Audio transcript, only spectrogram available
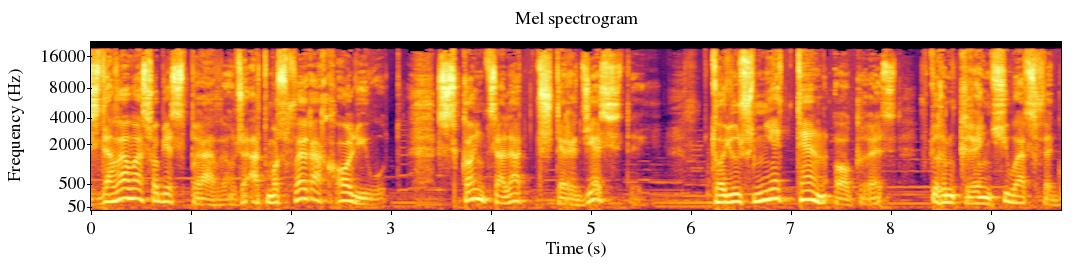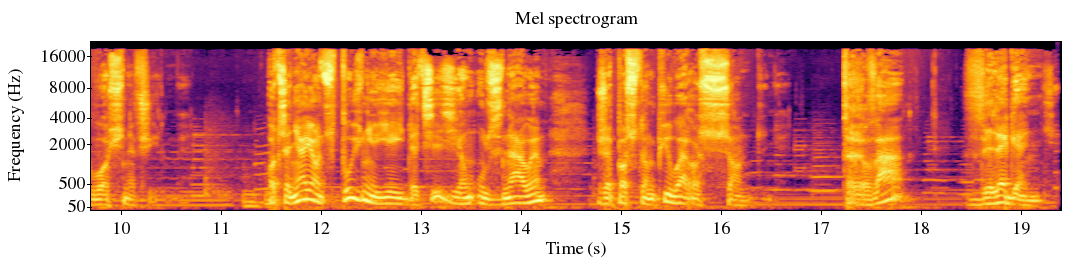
Zdawała sobie sprawę, że atmosfera Hollywood z końca lat 40. to już nie ten okres, w którym kręciła swe głośne filmy. Oceniając później jej decyzję, uznałem, że postąpiła rozsądnie. Trwa w legendzie,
